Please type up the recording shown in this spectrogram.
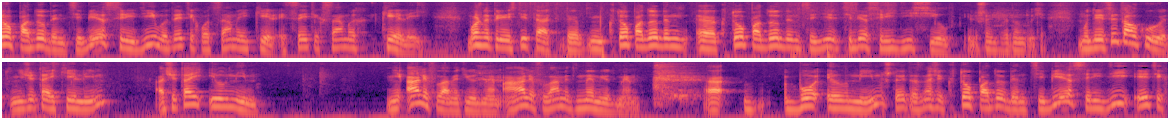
кто подобен тебе среди вот этих вот самых кель, с этих самых келей. Можно перевести так, кто подобен, э, кто подобен тебе среди сил, или что-нибудь в этом духе. Мудрецы толкуют, не читай келим, а читай илмим. Не алиф ламит юдмем, а алиф ламит мем юдмем. А, бо илмим, что это значит, кто подобен тебе среди этих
